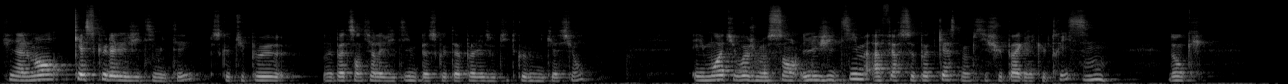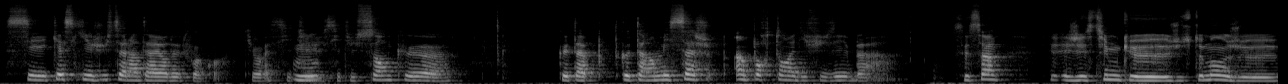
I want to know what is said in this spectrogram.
finalement, qu'est-ce que la légitimité? Parce que tu peux ne pas te sentir légitime parce que tu n'as pas les outils de communication. Et moi, tu vois, je me sens légitime à faire ce podcast même si je suis pas agricultrice. Mmh. Donc, c'est qu'est-ce qui est juste à l'intérieur de toi, quoi. Tu vois, si tu, mmh. si tu sens que, euh, que tu as, as, un message important à diffuser, bah... C'est ça. J'estime que, justement, je,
